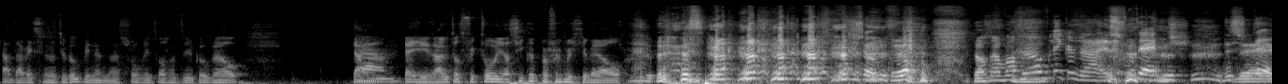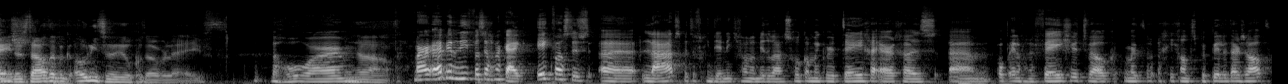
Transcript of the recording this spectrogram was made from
Nou, daar wisten ze natuurlijk ook binnen, nou, sorry, het was natuurlijk ook wel... Ja, Ja. ja. je ruikt dat Victoria's Secret parfumetje wel. Dus, zo dat zou wel een flikker zijn. stench. De stench. Nee, dus daar heb ik ook niet zo heel goed overleefd. De horror. Ja. Maar heb je nog niet van, zeg maar, kijk, ik was dus eh, laatst met een vriendinnetje van mijn middelbare school, kwam ik weer tegen ergens ehm, op een of ander feestje, terwijl ik met gigantische pupillen daar zat.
